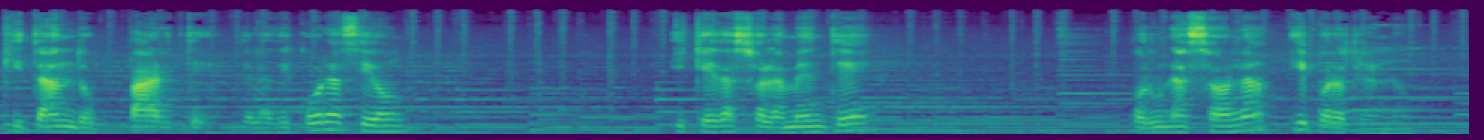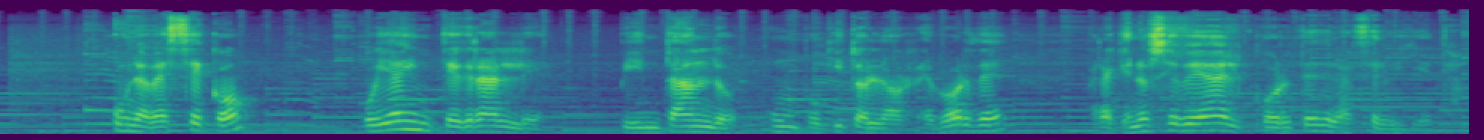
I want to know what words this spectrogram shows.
quitando parte de la decoración y queda solamente por una zona y por otra no. Una vez seco, voy a integrarle pintando un poquito los rebordes para que no se vea el corte de la servilleta.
